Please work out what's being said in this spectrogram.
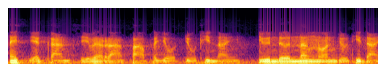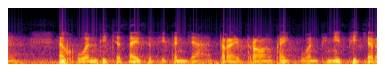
ให้เสียการเสียเวลาป่าประโยชน์อยู่ที่ไหน ยืนเดินนั่งนอนอยู่ที่ใดถ้าควรที่จะใส่สติปัญญาไตรตรองใครควรพินิษพิจาร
